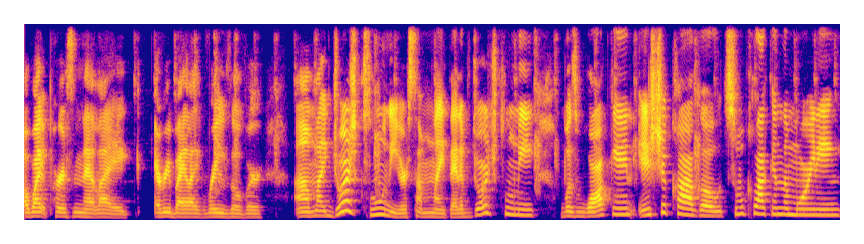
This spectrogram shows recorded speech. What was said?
a white person that like everybody like raves over um like george clooney or something like that. If george clooney was walking in chicago two o'clock in the morning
